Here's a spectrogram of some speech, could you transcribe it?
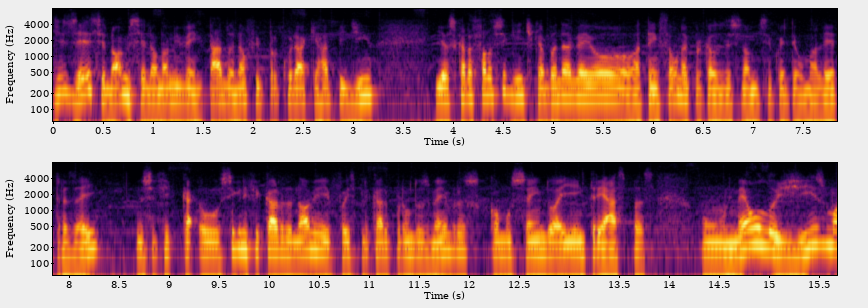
dizer esse nome, se ele é um nome inventado ou não. Fui procurar aqui rapidinho. E os caras falam o seguinte, que a banda ganhou atenção, né, por causa desse nome de 51 letras aí. O significado do nome foi explicado por um dos membros como sendo aí, entre aspas, um neologismo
